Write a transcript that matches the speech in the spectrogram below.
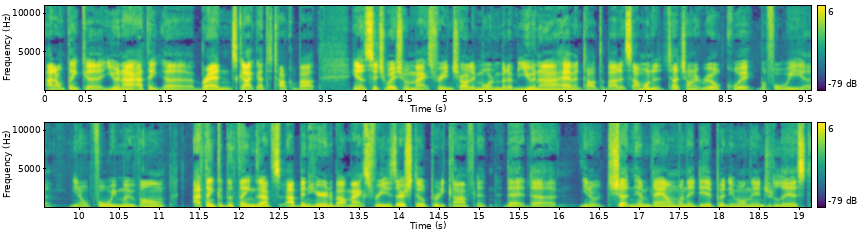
I don't think uh, you and I. I think uh, Brad and Scott got to talk about you know the situation with Max Fried and Charlie Morton, but uh, you and I haven't talked about it. So I wanted to touch on it real quick before we uh, you know before we move on. I think the things I've I've been hearing about Max Fried is they're still pretty confident that uh, you know shutting him down when they did, putting him on the injured list,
